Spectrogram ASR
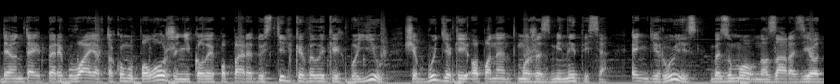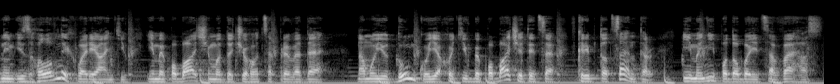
Деонтей перебуває в такому положенні, коли попереду стільки великих боїв, що будь-який опонент може змінитися. Енді Руїс, безумовно, зараз є одним із головних варіантів, і ми побачимо, до чого це приведе. На мою думку, я хотів би побачити це в Криптоцентр, і мені подобається Вегас.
